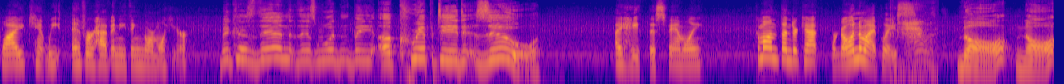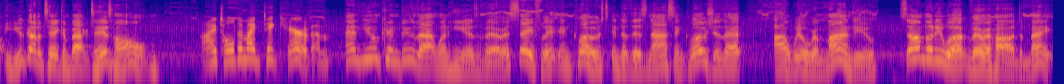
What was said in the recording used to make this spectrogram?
Why can't we ever have anything normal here? Because then this wouldn't be a cryptid zoo. I hate this family. Come on, Thundercat, we're going to my place. No, no, you gotta take him back to his home. I told him I'd take care of him. And you can do that when he is very safely enclosed into this nice enclosure that, I will remind you, somebody worked very hard to make.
